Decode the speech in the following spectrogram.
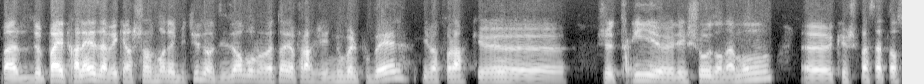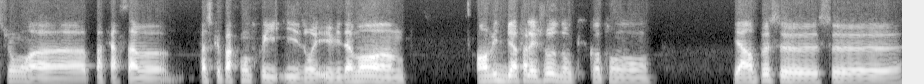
bah, de pas être à l'aise avec un changement d'habitude en se disant bon, bah, maintenant il va falloir que j'ai une nouvelle poubelle, il va falloir que euh, je trie euh, les choses en amont, que je fasse attention à pas faire ça, parce que par contre ils, ont évidemment envie de bien faire les choses, donc quand on, il y a un peu ce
